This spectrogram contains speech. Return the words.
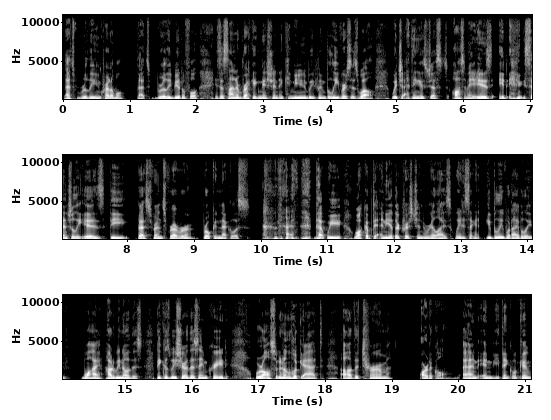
that's really incredible. That's really beautiful. It's a sign of recognition and communion between believers as well, which I think is just awesome. It is, it essentially is the best friends forever broken necklace that, that we walk up to any other Christian and realize, wait a second, you believe what I believe. Why? How do we know this? Because we share the same creed. We're also going to look at uh, the term article. And, and you think, okay,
